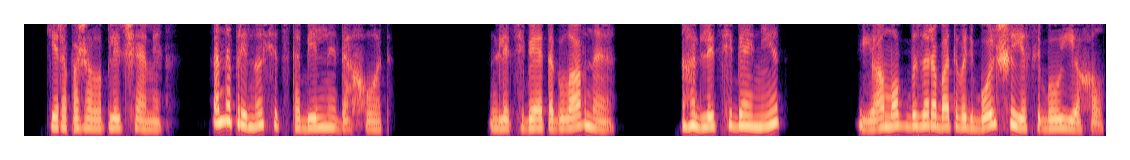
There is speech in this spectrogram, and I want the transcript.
— Кира пожала плечами, — «она приносит стабильный доход». «Для тебя это главное?» «А для тебя нет?» «Я мог бы зарабатывать больше, если бы уехал.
